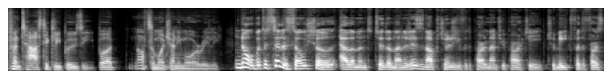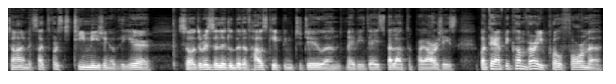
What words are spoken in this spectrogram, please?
fantastically boozy, but not so much anymore, really. No, but there's still a social element to them, and it is an opportunity for the parliamentary party to meet for the first time. It's like the first team meeting of the year. So there is a little bit of housekeeping to do, and maybe they spell out the priorities. But they have become very pro forma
